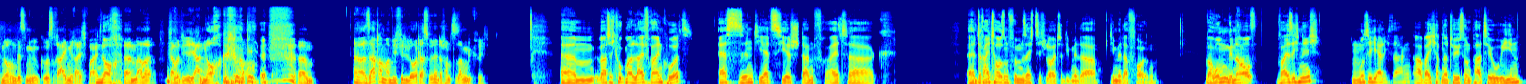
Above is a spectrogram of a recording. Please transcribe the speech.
noch ein bisschen größere Eigenreichweite. Noch. Ähm, aber, aber ja, noch, genau. ähm, äh, sag doch mal, wie viele Leute hast du denn da schon zusammengekriegt? Ähm, warte, ich guck mal live rein kurz. Es sind jetzt hier Stand Freitag äh, 3065 Leute, die mir da, die mir da folgen. Warum genau, Krass. weiß ich nicht, mhm. muss ich ehrlich sagen. Aber ich habe natürlich so ein paar Theorien.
